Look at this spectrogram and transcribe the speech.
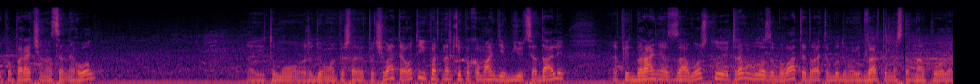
Поперечина це не гол. І тому Жидьомова пішла відпочивати. От її партнерки по команді б'ються далі. Підбирання за Ворсклою треба було забивати. Давайте будемо відвертими на поле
